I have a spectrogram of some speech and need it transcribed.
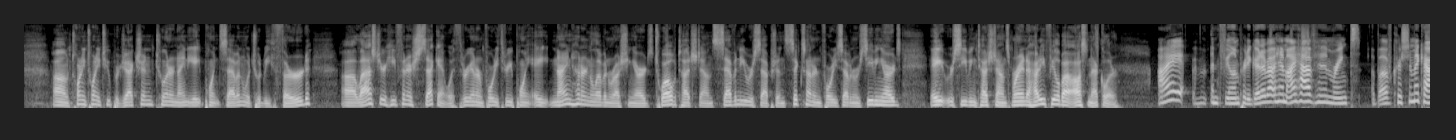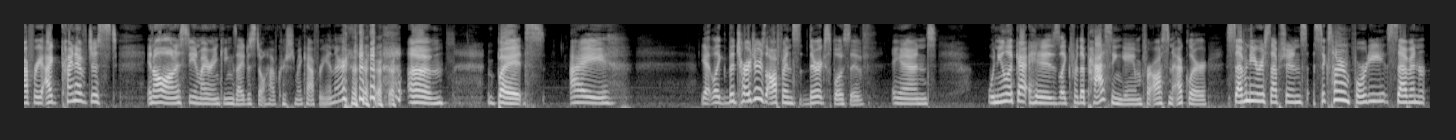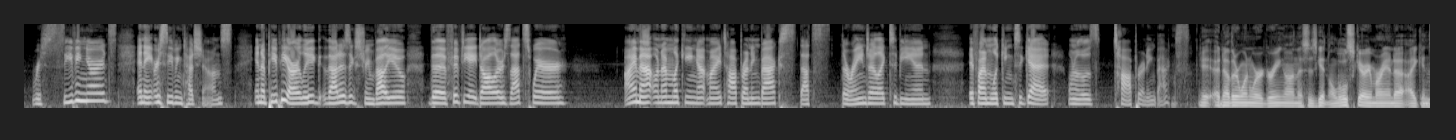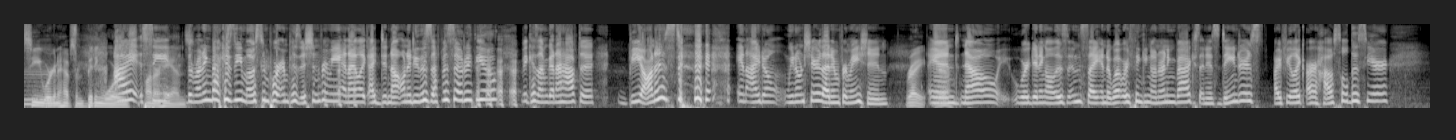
Um, 2022 projection, 298.7, which would be third. Uh, last year, he finished second with 343.8, 911 rushing yards, 12 touchdowns, 70 receptions, 647 receiving yards, eight receiving touchdowns. Miranda, how do you feel about Austin Ekeler? I am feeling pretty good about him. I have him ranked above Christian McCaffrey. I kind of just, in all honesty, in my rankings, I just don't have Christian McCaffrey in there. um, but I, yeah, like the Chargers offense, they're explosive. And when you look at his, like for the passing game for Austin Ekeler, 70 receptions, 647 receiving yards, and eight receiving touchdowns. In a PPR league, that is extreme value. The $58, that's where I'm at when I'm looking at my top running backs. That's the range I like to be in if I'm looking to get one of those top running backs. Yeah, another one we're agreeing on. This is getting a little scary, Miranda. I can see we're gonna have some bidding wars Mm. I on our hands. the running back is the most important position for me, and I like I did not want to do this episode with you because I'm gonna have to be honest, and I don't we don't share that information. right. And now we're getting all this insight into what we're thinking on running backs, and it's dangerous. I feel like our household this year,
